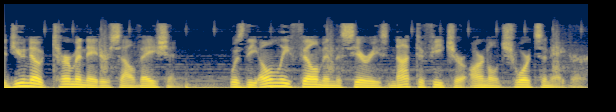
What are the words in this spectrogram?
Did you know Terminator Salvation was the only film in the series not to feature Arnold Schwarzenegger?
